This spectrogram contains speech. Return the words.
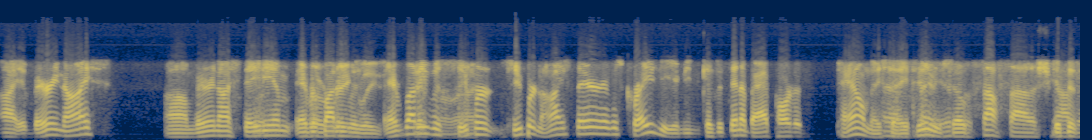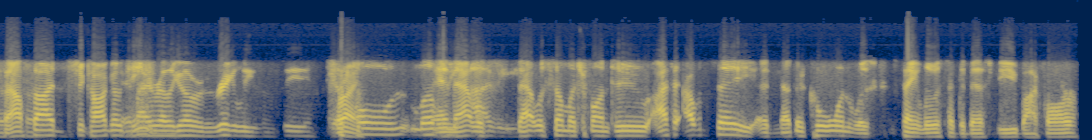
Uh, very nice um very nice stadium. everybody was everybody was different, super super nice there. It was crazy. I mean because it's in a bad part of town they Yeah, say it's too the so south side of it's Chicago. the South so Side Chicago team Everybody really go over to Wrigley's and see the Right. whole lovely and that was that was so much fun too. I th- I would say another cool one was St. Louis had the best view by far.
